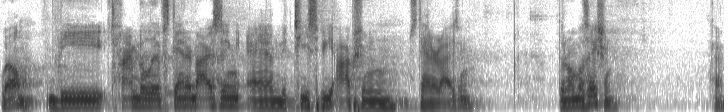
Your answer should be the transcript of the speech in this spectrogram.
Well, the time to live standardizing and the TCP option standardizing. The normalization. Okay.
